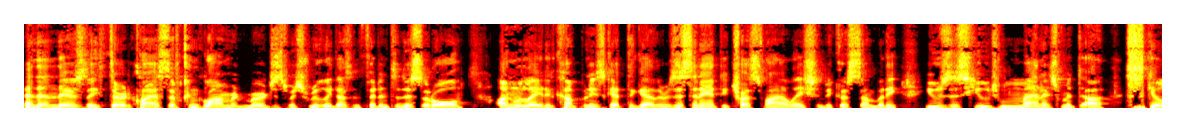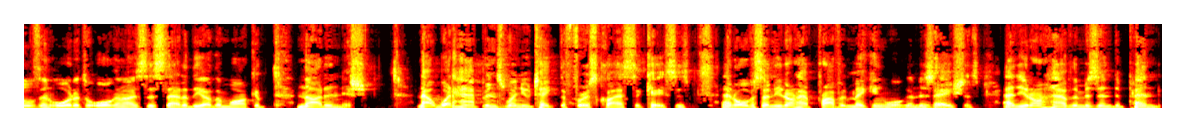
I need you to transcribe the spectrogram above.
And then there's the third class of conglomerate mergers, which really doesn't fit into this at all. Unrelated companies get together. Is this an antitrust violation because somebody uses huge management uh, skills in order to organize this, that, or the other market? Not an issue. Now, what happens when you take the first class of cases and all of a sudden you don't have profit making organizations and you don't have them as independent?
